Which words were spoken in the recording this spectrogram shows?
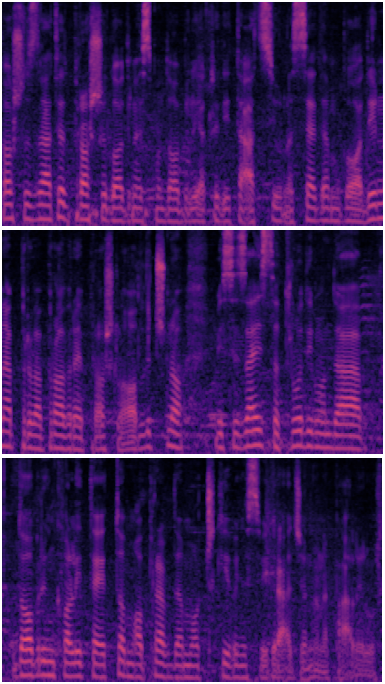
Kao što znate, od prošle godine smo dobili akreditaciju na sedam godina. Prva provera je prošla odlično. Mi se zaista trudimo da dobrim kvalitetom opravdamo očekivanje svih građana na Paliluli.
